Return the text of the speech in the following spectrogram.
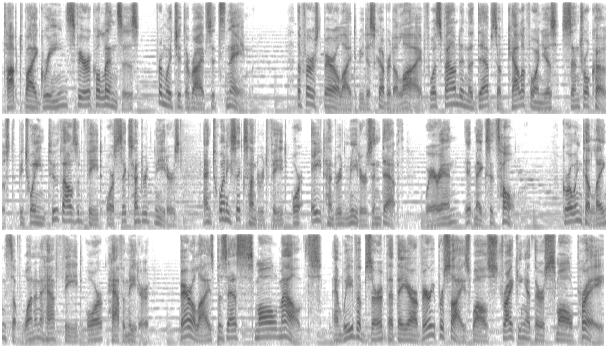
topped by green spherical lenses from which it derives its name. The first barrel-eye to be discovered alive was found in the depths of California's central coast between 2,000 feet or 600 meters and 2,600 feet or 800 meters in depth, wherein it makes its home. Growing to lengths of one and a half feet or half a meter, Barrel eyes possess small mouths, and we've observed that they are very precise while striking at their small prey,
